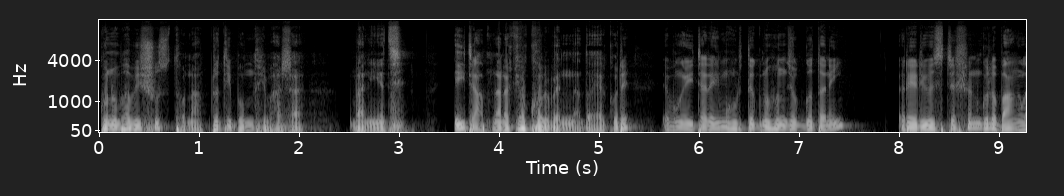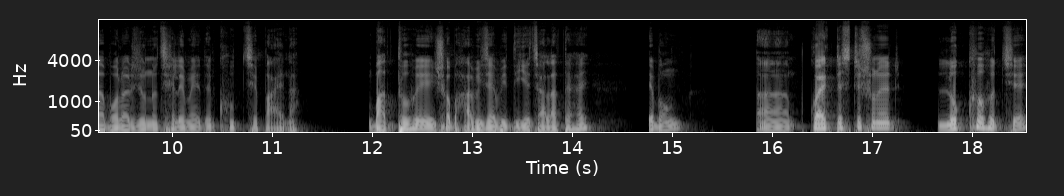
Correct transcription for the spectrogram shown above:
কোনোভাবেই সুস্থ না, প্রতিবন্ধী ভাষা বানিয়েছে। এইটা আপনারা কেউ করবেন না, দয়া করে। এবং এইটার এই মুহূর্তে গ্রহণযোগ্যতা নেই। রেডিও স্টেশনগুলো বাংলা বলার জন্য ছেলে মেয়েদের খুঁজছে পায় না। বাধ্য হয়ে এইসব হাবিজাবি দিয়ে চালাতে হয়। এবং কয়েকটা স্টেশনের লক্ষ্য হচ্ছে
